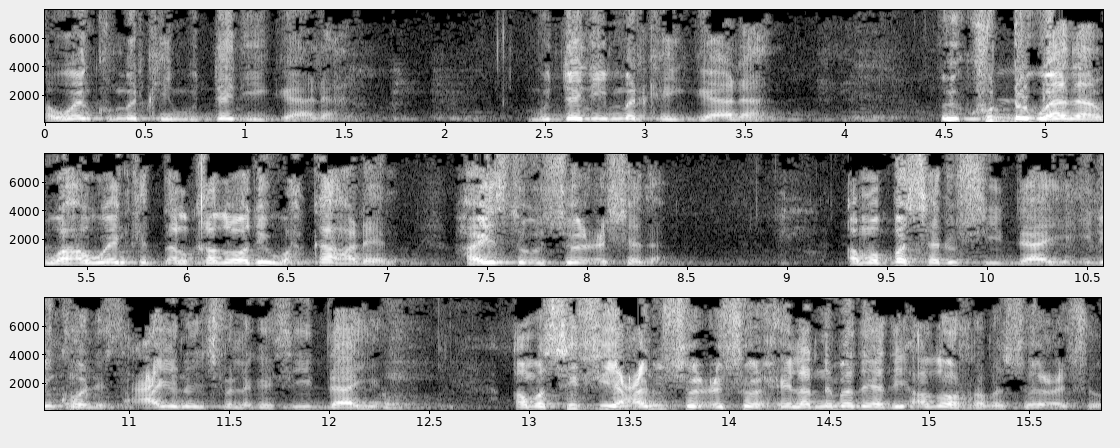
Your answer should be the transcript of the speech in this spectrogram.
haweenku markay muddadii gaadhaan muddadii markay gaadhaan oy ku dhowaadaan waa haweenkii dalqadoodii wax ka hadheen haysta oo soo ceshada ama basar u sii daaya idinkoon iscaayin oo isfalaga sii daaya ama si fiican u soo cesho xilanimadeedii adoo raba soo cesho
